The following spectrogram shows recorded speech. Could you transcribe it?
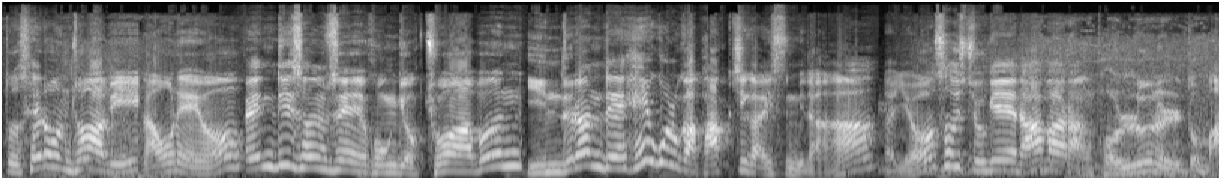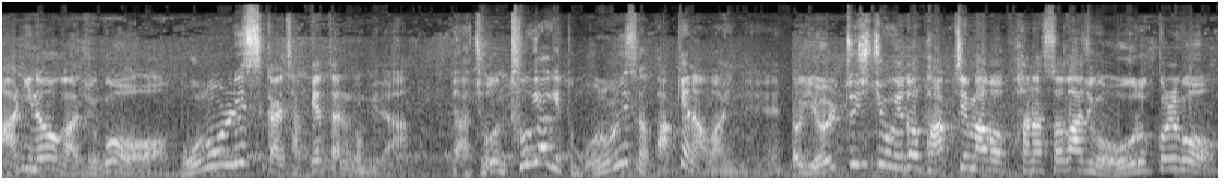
또 새로운 조합이 나오네요. 앤디 선수의 공격 조합은 인드란데 해골과 박쥐가 있습니다. 자, 6시 쪽에 라바랑 벌룬을 또 많이 넣어가지고 모놀리스까지 잡겠다는 겁니다. 야 저건 특이하게 또 모놀리스가 밖에 나와있네. 여기 12시 쪽에도 박쥐 마법 하나 써가지고 오그로 끌고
